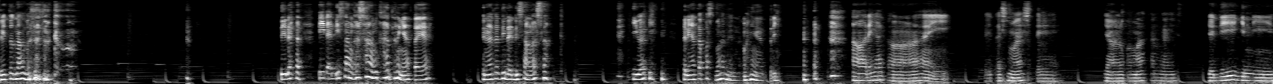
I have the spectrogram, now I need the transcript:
Cerita tentang batataku tidak tidak disangka-sangka ternyata ya. Ternyata tidak disangka-sangka. Tiba-tiba ternyata pas banget namanya Tri. Oh, arigato hai itashimashite jangan lupa makan guys. Jadi gini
